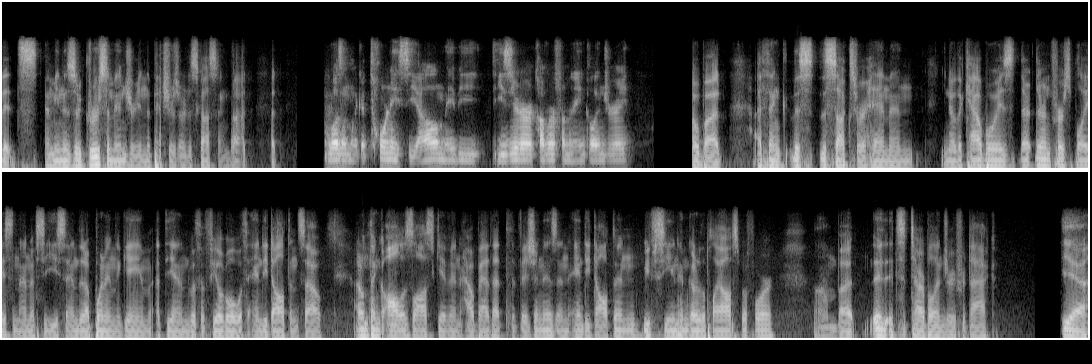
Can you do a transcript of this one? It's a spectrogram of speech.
it's, I mean, there's a gruesome injury and the pictures are discussing, but, but it wasn't like a torn ACL, maybe easier to recover from an ankle injury. Oh, but I think this this sucks for him and you know the Cowboys they're they're in first place in the NFC East. Ended up winning the game at the end with a field goal with Andy Dalton. So I don't think all is lost given how bad that division is. And Andy Dalton, we've seen him go to the playoffs before, um, but it, it's a terrible injury for Dak. Yeah,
